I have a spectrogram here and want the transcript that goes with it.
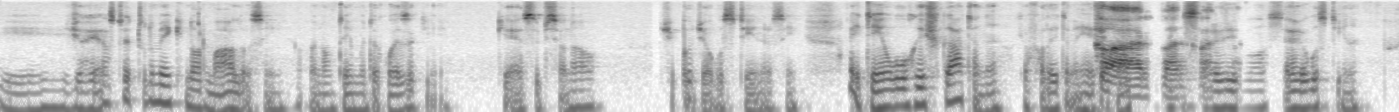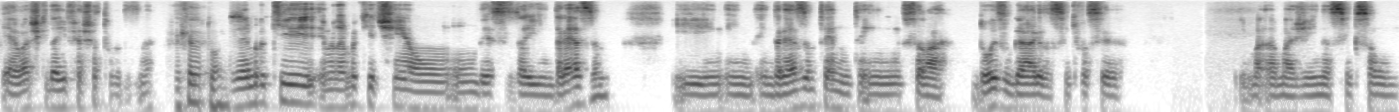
E de resto é tudo meio que normal, assim, não tem muita coisa que, que é excepcional, tipo de Augustiner, assim. Aí tem o Richgata, né, que eu falei também. Claro, claro, serve, claro. Serve Augustina. É, eu acho que daí fecha todos, né? Fecha todos. Eu lembro que, eu me lembro que tinha um, um desses aí em Dresden, e em, em, Dresden tem, tem, sei lá, dois lugares assim que você imagina assim que são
